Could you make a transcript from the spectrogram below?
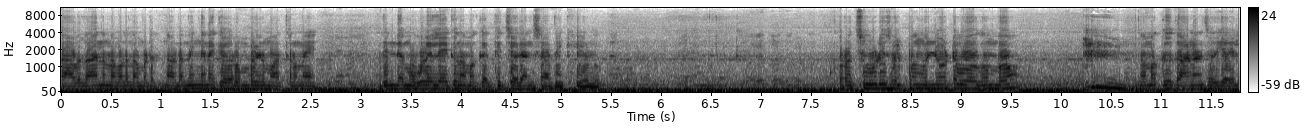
സാവധാനം നമ്മൾ നമ്മുടെ നടന്നിങ്ങനെ കയറുമ്പോൾ മാത്രമേ ഇതിന്റെ മുകളിലേക്ക് നമുക്ക് എത്തിച്ചേരാൻ സാധിക്കുകയുള്ളൂ. കുറച്ചുകൂടി സ്വല്പം മുന്നോട്ട് പോകുമ്പോൾ നമുക്ക് കാണാൻ സാധിക്കും.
